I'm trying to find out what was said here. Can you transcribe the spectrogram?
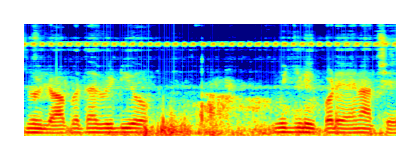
જોઈ લો, આ બધા વીડિયો વીજળી પડે એના છે.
